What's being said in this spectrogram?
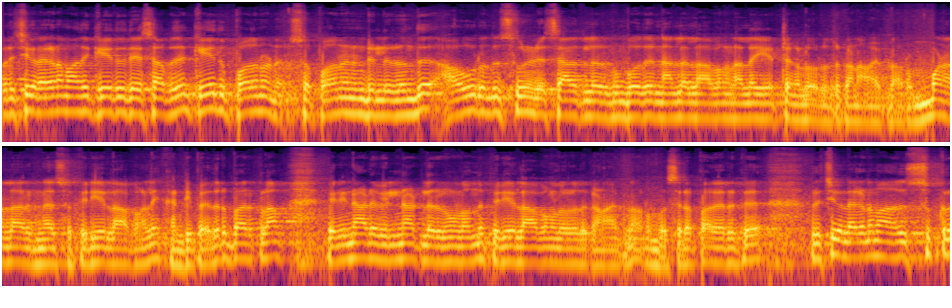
விருச்சிக ரகணமாக கேது தேசாபதி கேது பதினொன்று ஸோ பதினொன்றிலிருந்து அவர் வந்து சூரிய சாரத்தில் இருக்கும்போது நல்ல லாபங்கள் நல்ல ஏற்றங்கள் வருவதற்கான வாய்ப்புலாம் ரொம்ப நல்லா இருக்குங்க. ஸோ பெரிய லாபங்களை கண்டிப்பாக எதிர்பார்க்கலாம். வெளிநாடு வெளிநாட்டில் இருக்கவங்களும் வந்து பெரிய லாபங்கள் வருவதற்கான வாய்ப்பு ரொம்ப சிறப்பாக இருக்குது ரிச்சிக லக்னமாக வந்து சுக்கர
